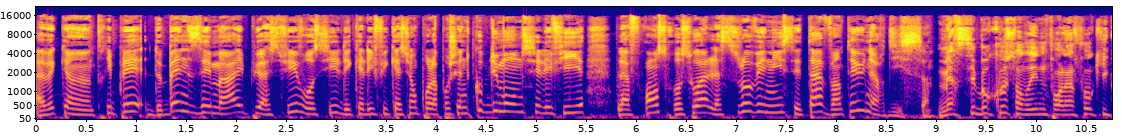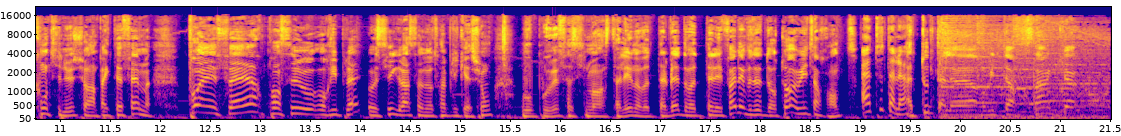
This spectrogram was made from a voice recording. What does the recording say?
avec un triplé de Benzema. Et puis à suivre aussi les qualifications pour la prochaine Coupe du Monde chez les filles. La France reçoit la Slovénie, c'est à 21h10. Merci beaucoup Sandrine pour qui continue sur impactfm.fr. Pensez au, replay aussi grâce à notre application. Vous pouvez facilement installer dans votre tablette, dans votre téléphone et vous êtes de retour à 8h30. À tout à l'heure. À tout à l'heure, 8h05.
